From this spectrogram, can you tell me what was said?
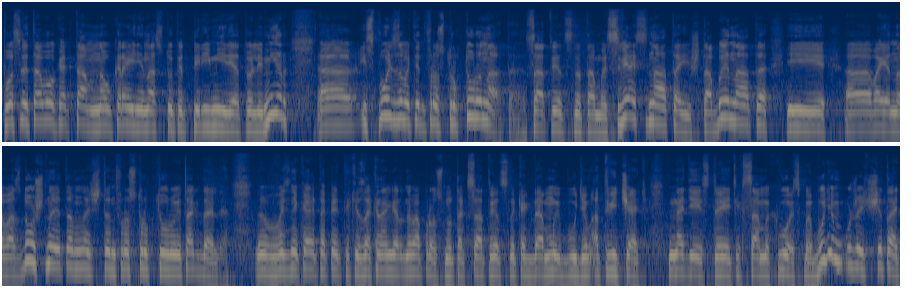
после того, как там на Украине наступит перемирие, то ли мир, э, использовать инфраструктуру НАТО. Соответственно, там и связь НАТО, и штабы НАТО, и э, военно-воздушные там, значит, инфраструктуру и так далее. Возникает опять-таки закономерный вопрос. Ну так, соответственно, когда мы будем отвечать на действия этих самых войск, мы будем уже считать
